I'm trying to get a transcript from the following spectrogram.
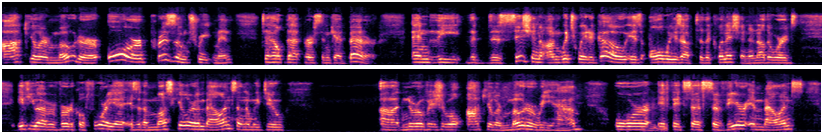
ocular motor or prism treatment to help that person get better. And the the decision on which way to go is always up to the clinician. In other words if you have a vertical phoria is it a muscular imbalance? And then we do uh, neurovisual ocular motor rehab or mm-hmm. if it's a severe imbalance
